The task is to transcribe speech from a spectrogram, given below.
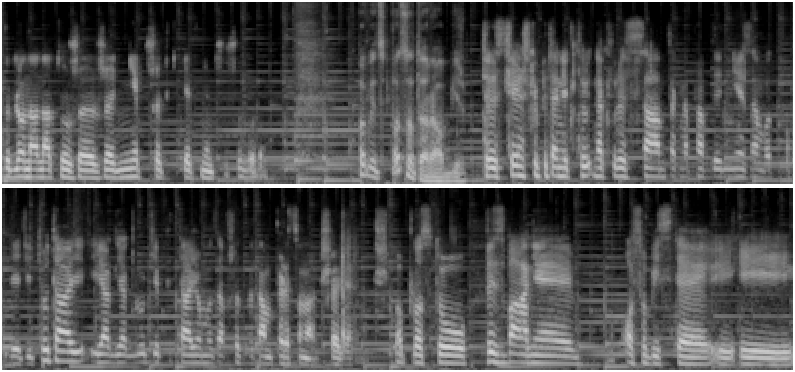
wygląda na to, że, że nie przed kwietniem przyszłego roku. Powiedz, po co to robisz? To jest ciężkie pytanie, na które sam tak naprawdę nie znam odpowiedzi. Tutaj, jak, jak ludzie pytają, zawsze pytam personal challenge. Po prostu wyzwanie osobiste i, i,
